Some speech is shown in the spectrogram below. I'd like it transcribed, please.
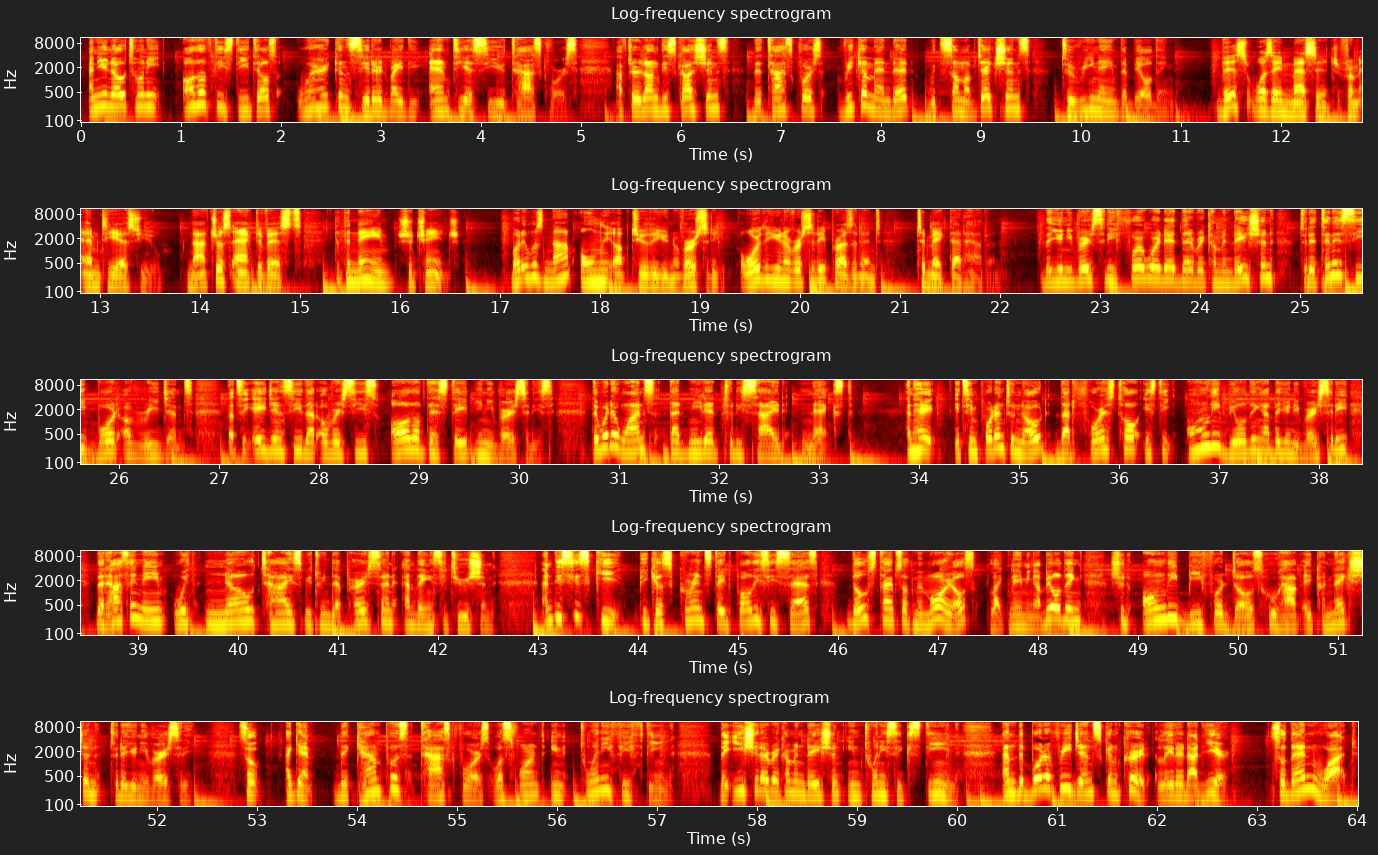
And you know, Tony, all of these details were considered by the MTSU task force. After long discussions, the task force recommended, with some objections, to rename the building. This was a message from MTSU, not just activists, that the name should change. But it was not only up to the university or the university president to make that happen the university forwarded their recommendation to the Tennessee Board of Regents. That's the agency that oversees all of the state universities. They were the ones that needed to decide next. And hey, it's important to note that Forrest Hall is the only building at the university that has a name with no ties between the person and the institution. And this is key because current state policy says those types of memorials, like naming a building, should only be for those who have a connection to the university. So, again, the campus task force was formed in 2015. They issued a recommendation in 2016, and the Board of Regents concurred later that year. So then what?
